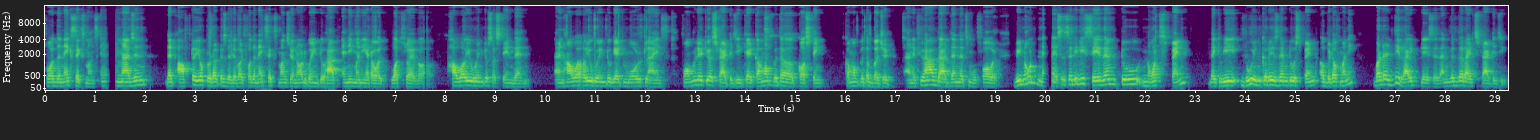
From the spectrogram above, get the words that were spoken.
for the next 6 months. Imagine that after your product is delivered for the next 6 months you're not going to have any money at all whatsoever. How are you going to sustain then? And how are you going to get more clients? Formulate your strategy get come up with a costing come up with a budget. And if you have that then let's move forward we don't necessarily say them to not spend like we do encourage them to spend a bit of money but at the right places and with the right strategy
